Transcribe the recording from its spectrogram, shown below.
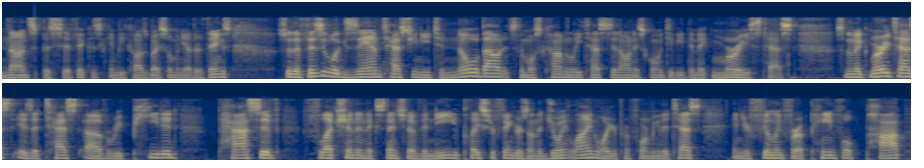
non-specific because it can be caused by so many other things. So the physical exam test you need to know about, it's the most commonly tested on, is going to be the McMurray's test. So the McMurray test is a test of repeated passive flexion and extension of the knee. You place your fingers on the joint line while you're performing the test and you're feeling for a painful pop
